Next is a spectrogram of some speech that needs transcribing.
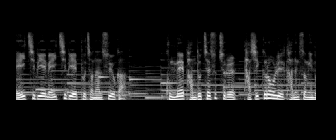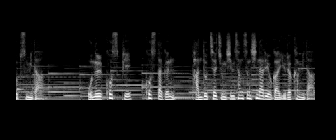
HBM, HBF 전환 수요가 국내 반도체 수출을 다시 끌어올릴 가능성이 높습니다. 오늘 코스피, 코스닥은 반도체 중심 상승 시나리오가 유력합니다.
